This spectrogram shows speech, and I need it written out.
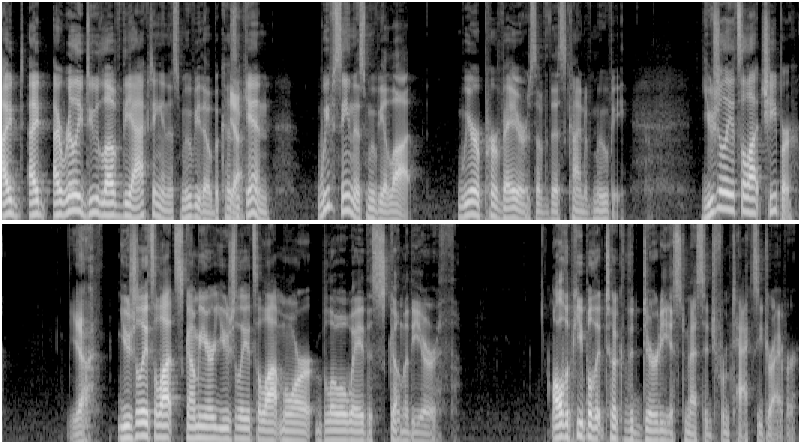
I, I I really do love the acting in this movie though because Yeah. again, we've seen this movie a lot. We are purveyors of this kind of movie. Usually, it's a lot cheaper. yeah. Usually, it's a lot scummier. Usually, it's a lot more blow away the scum of the earth. All the people that took the dirtiest message from Taxi Driver.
